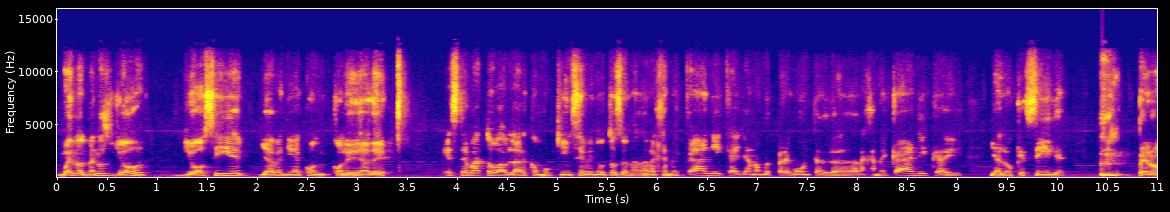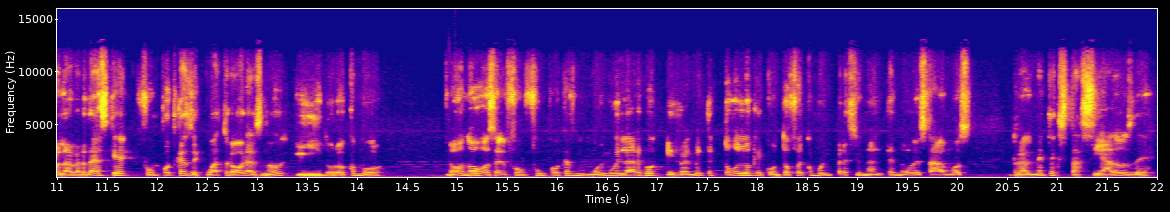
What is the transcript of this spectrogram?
bueno, al menos yo, yo sí ya venía con, con la idea de, este vato va a hablar como 15 minutos de la naranja mecánica, ya no me pregunta de la naranja mecánica y, y a lo que sigue. Pero la verdad es que fue un podcast de cuatro horas, ¿no? Y duró como, no, no, o sea, fue, fue un podcast muy, muy largo y realmente todo lo que contó fue como impresionante, ¿no? Estábamos realmente extasiados de,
